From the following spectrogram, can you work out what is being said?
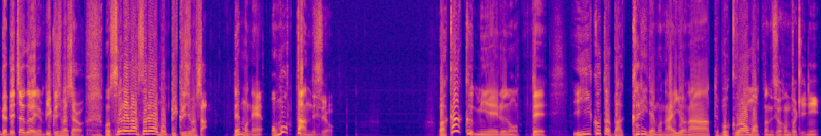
が出ちゃうぐらいにはびっくりしましたよ。もうそれはそれはもうびっくりしました。でもね、思ったんですよ。若く見えるのって、いいことばっかりでもないよなーって僕は思ったんですよ、その時に。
